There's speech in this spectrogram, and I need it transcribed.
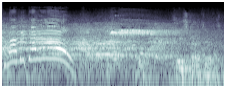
Come on, Mikhail! Contact.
